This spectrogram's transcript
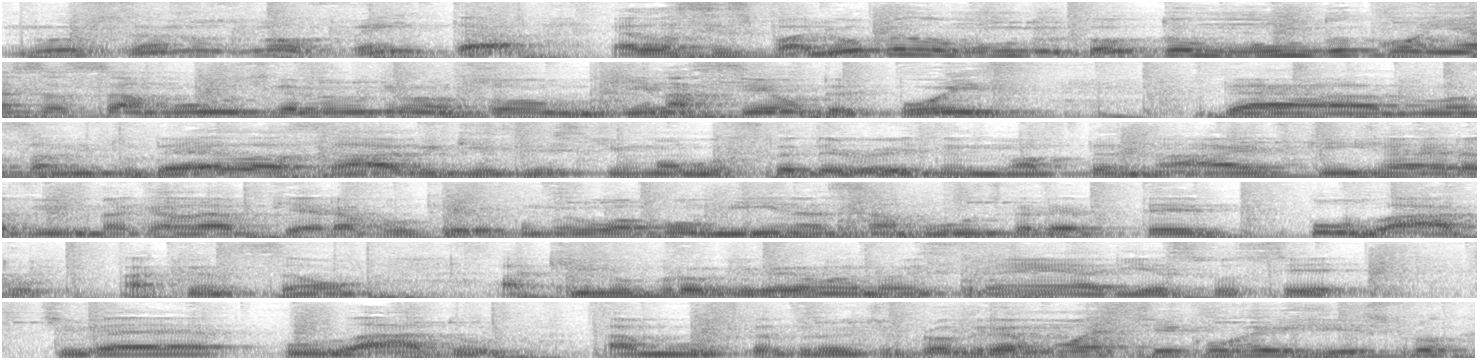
nos anos 90. Ela se espalhou pelo mundo, todo mundo conhece essa música, mesmo que lançou, quem nasceu depois da, do lançamento dela sabe que existia uma música The Rhythm of the Night. Quem já era vivo naquela época era roqueiro como eu abomina essa música, deve ter pulado a canção aqui no programa. Não estranharia se você tiver pulado a música durante o programa, mas fica o registro.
